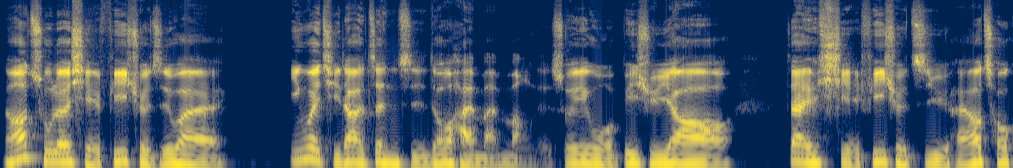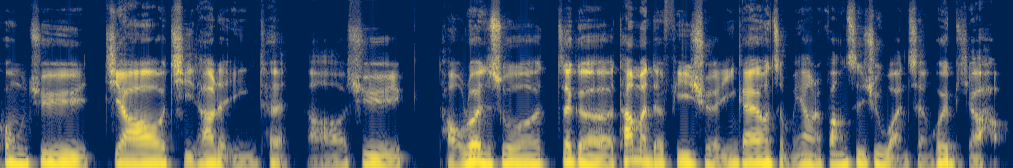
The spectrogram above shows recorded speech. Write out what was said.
然后除了写 feature 之外，因为其他的正职都还蛮忙的，所以我必须要在写 feature 之余，还要抽空去教其他的 intern，然后去讨论说这个他们的 feature 应该用怎么样的方式去完成会比较好。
